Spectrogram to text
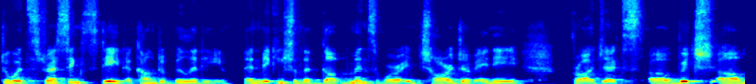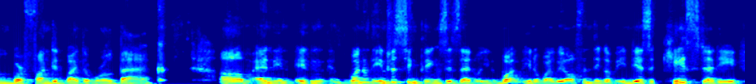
towards stressing state accountability and making sure that governments were in charge of any projects uh, which um, were funded by the World Bank. Um, and in, in one of the interesting things is that what you know while we often think of India as a case study,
